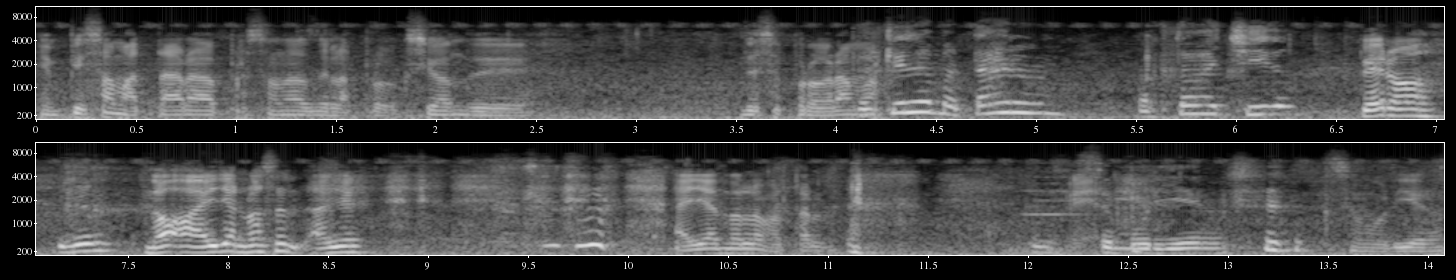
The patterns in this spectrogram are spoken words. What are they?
Empieza a matar a personas de la producción de, de ese programa. ¿Por qué la mataron? Actuaba chido. Pero, no, a ella no se. A ella, a ella no la mataron. se murieron. se murieron.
